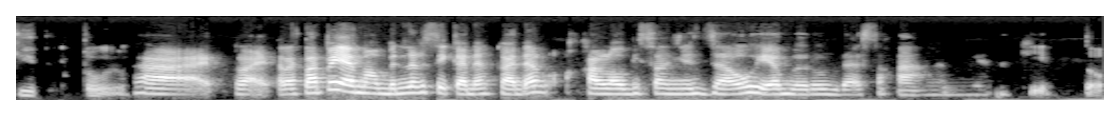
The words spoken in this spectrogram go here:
gitu. Right, right, right. Tapi emang bener sih kadang-kadang kalau misalnya jauh ya baru berasa kangennya gitu.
